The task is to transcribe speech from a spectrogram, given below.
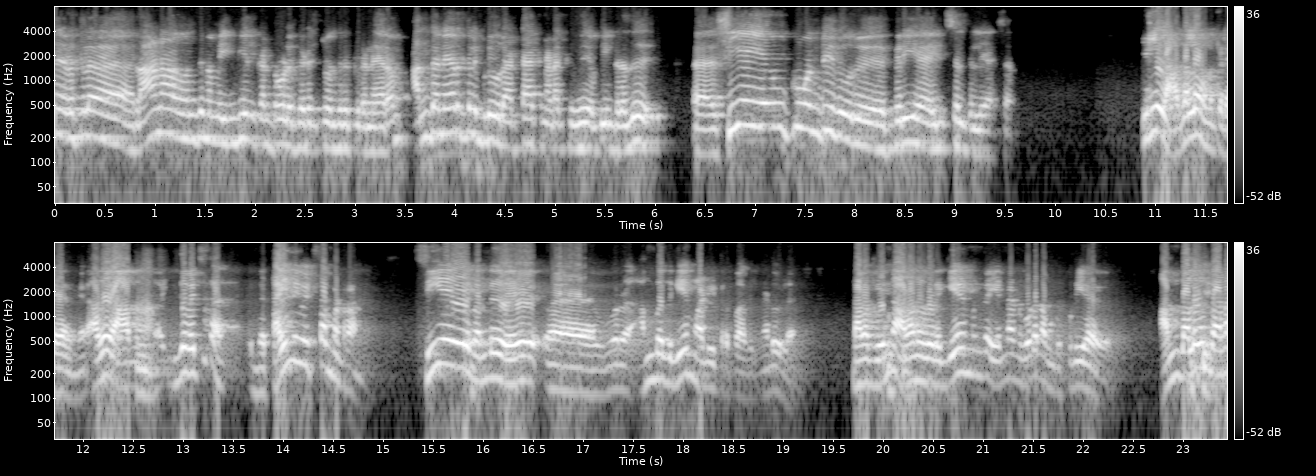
நேரத்துல ராணா வந்து நம்ம இந்தியன் கண்ட்ரோலுக்கு எடுத்துட்டு வந்திருக்கிற நேரம் அந்த நேரத்துல இப்படி ஒரு அட்டாக் நடக்குது அப்படின்றது சிஐஏவுக்கும் வந்து இது ஒரு பெரிய இன்சல்ட் இல்லையா சார் இல்ல இல்ல அதெல்லாம் ஒண்ணும் கிடையாதுங்க. அது. இதை வச்சுதான் இந்த டைமிங் வச்சு தான் பண்றாங்க சிஏஏ வந்து ஒரு ஐம்பது கேம் ஆடிட்டு இருப்பாங்க நடுவுல. நமக்கு என்ன. அவனோட கேம் என்னன்னு கூட நமக்கு புரியாது. அந்த அளவுக்கான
